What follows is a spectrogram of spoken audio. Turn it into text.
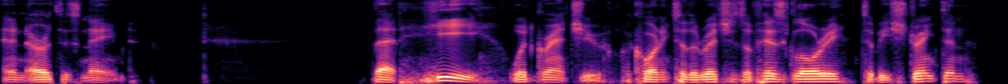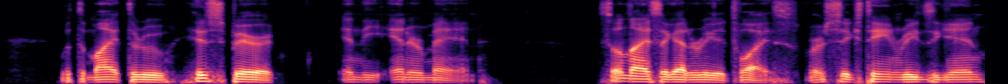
and in earth is named that he would grant you, according to the riches of his glory, to be strengthened with the might through his spirit in the inner man. So nice, I got to read it twice. Verse 16 reads again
